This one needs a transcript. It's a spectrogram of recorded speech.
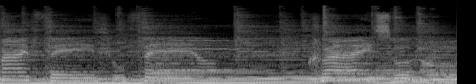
My faith will fail, Christ will hold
